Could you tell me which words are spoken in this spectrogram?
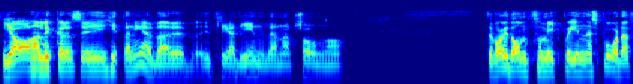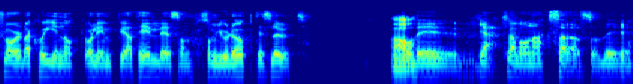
Ja, han lyckades hitta ner där i tredje in, Lennartsson. Och det var ju de som gick på innerspår där, Florida Queen och Olympia Tilly, som, som gjorde upp till slut. Och Ja, det är jäklar vad hon axar alltså. Det är,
